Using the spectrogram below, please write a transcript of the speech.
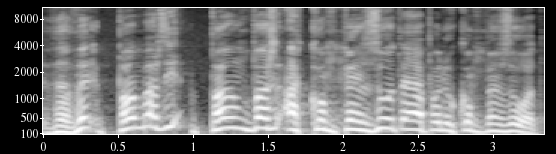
Dhe dhe, pavarësisht, pavarësisht, a kompenzohet ajo, apo nuk kompenzohet.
